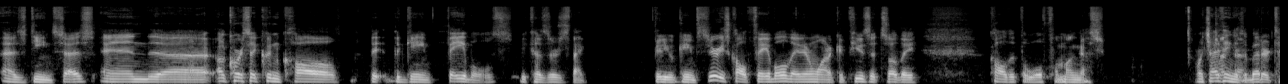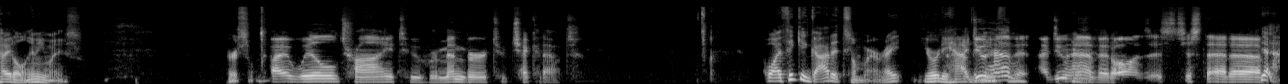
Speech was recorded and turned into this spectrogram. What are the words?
as Dean says, and uh, of course I couldn't call the, the game Fables because there's that video game series called Fable. They didn't want to confuse it, so they called it The Wolf Among Us, which I think is a better title, anyways. Personally, I will try to remember to check it out. well, I think you got it somewhere, right? You already have. I do have somewhere? it. I do have it. All it's- just that uh, Yeah.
